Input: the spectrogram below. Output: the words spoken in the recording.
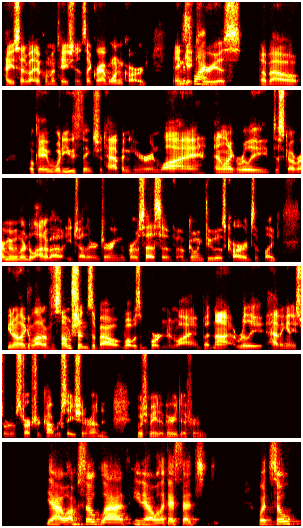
how you said about implementation. It's like grab one card and Just get one. curious about okay, what do you think should happen here and why? And like really discover. I mean, we learned a lot about each other during the process of, of going through those cards of like, you know, like a lot of assumptions about what was important and why, but not really having any sort of structured conversation around it, which made it very different. Yeah, well, I'm so glad, you know, like I said, what's so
